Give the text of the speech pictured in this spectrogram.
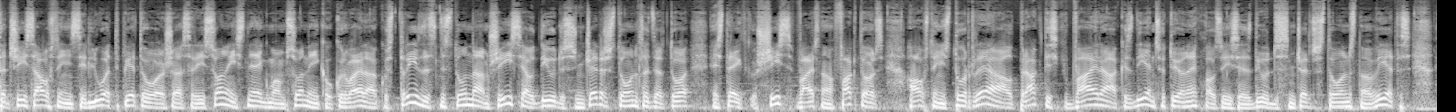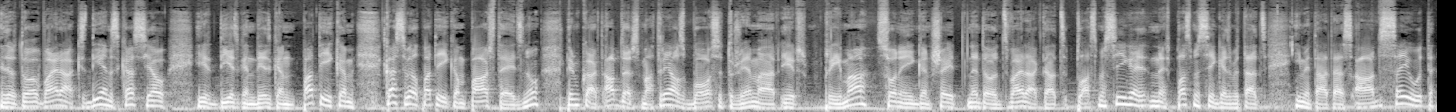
tad šīs austiņas ir ļoti pietuvošās arī Sonijas sniegumam. Sonija kaut kur vairāk uz 30 stundām, šīs jau 24 stundas. Līdz ar to es teiktu, ka šis vairs nav faktors. Austiņas tur reāli praktiski vairākas dienas, jo tu jau neklausīsies 24 stundas no vietas. Līdz ar to vairākas dienas, kas jau ir diezgan, diezgan patīkami. Kas vēl patīkami pārsteidz. Nu, pirmkārt, apgabals materiāls Bosa tur vienmēr ir primā. Sonija gan šeit nedaudz vairāk tāds plasmasīgais, ne plasmasīgais, bet tāds imitētās ādas sajūta.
